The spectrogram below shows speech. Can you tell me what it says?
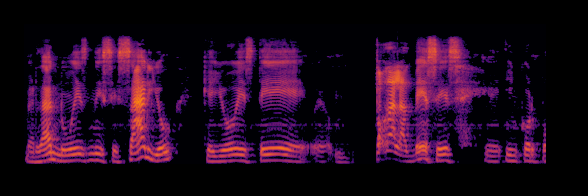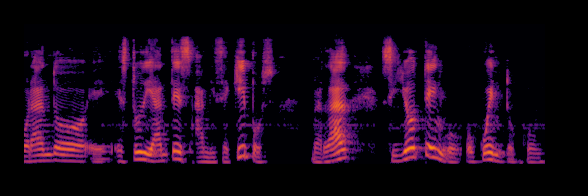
¿verdad? No es necesario que yo esté em, todas las veces eh, incorporando eh, estudiantes a mis equipos, ¿verdad? Si yo tengo o cuento con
